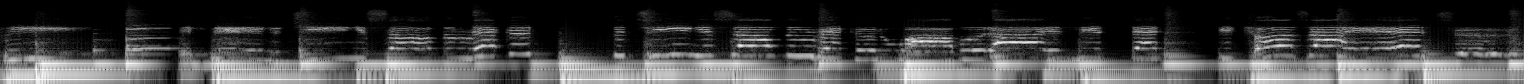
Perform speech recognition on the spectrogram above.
plea. Genius of the record, the genius of the record. Why would I admit that? Because I entered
